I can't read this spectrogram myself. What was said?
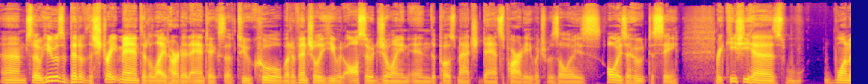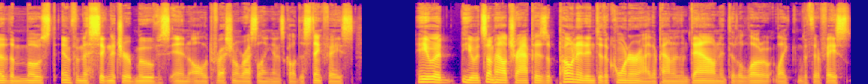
Um, so he was a bit of the straight man to the lighthearted antics of Too Cool, but eventually he would also join in the post-match dance party, which was always always a hoot to see. Rikishi has one of the most infamous signature moves in all the professional wrestling, and it's called stink face he would he would somehow trap his opponent into the corner, either pounding them down into the low, like with their face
